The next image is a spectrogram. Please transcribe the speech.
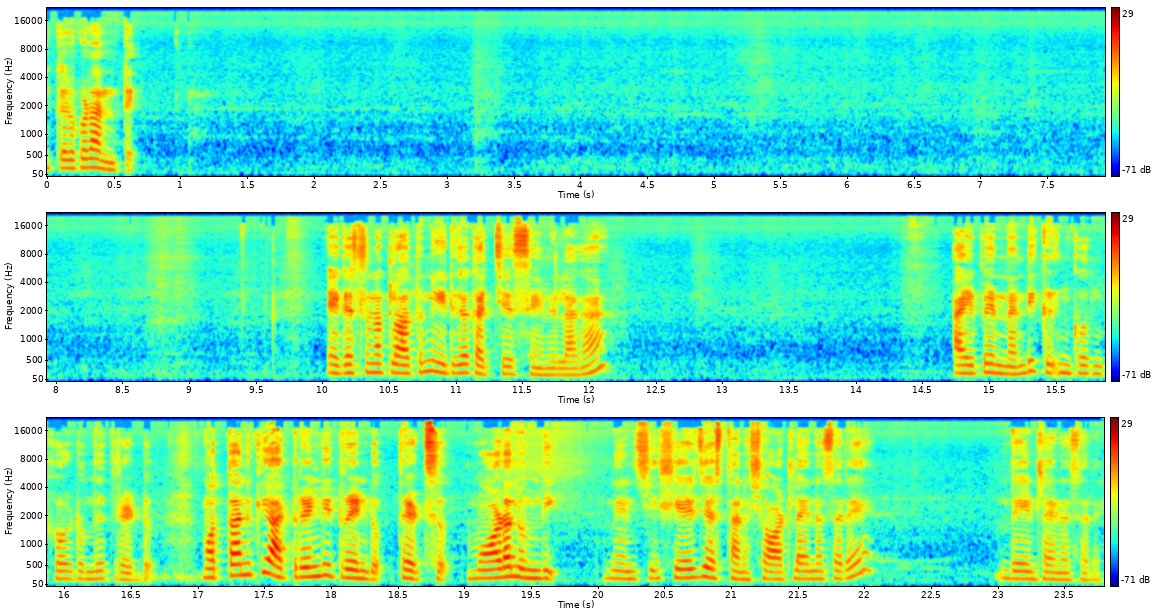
ఇక్కడ కూడా అంతే. ఎగస్తున్న క్లాత్ నీట్గా కట్ చేసేయండి ఇలాగా. అయిపోయిందండి. ఇంకో ఇంకోటి ఉంది థ్రెడ్. మొత్తానికి అటు రెండు ఇటు రెండు థ్రెడ్స్. మోడల్ ఉంది. నేను షేర్ చేస్తాను. షార్ట్లో అయినా సరే దేంట్లో అయినా సరే.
